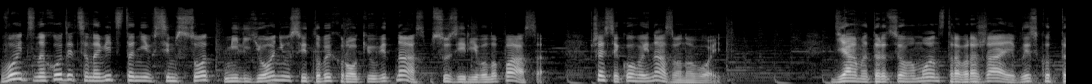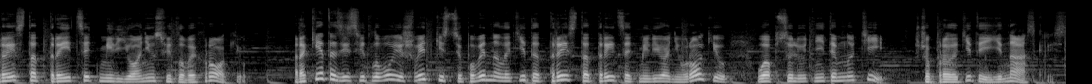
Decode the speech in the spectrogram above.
Войд знаходиться на відстані в 700 мільйонів світлових років від нас в сузір'ї Волопаса, в честь якого й названо Войд. Діаметр цього монстра вражає близько 330 мільйонів світлових років. Ракета зі світловою швидкістю повинна летіти 330 мільйонів років у абсолютній темноті, щоб пролетіти її наскрізь.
